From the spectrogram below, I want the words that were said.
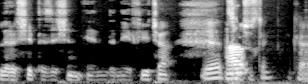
leadership position in the near future. Yeah, it's um, interesting. Okay.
